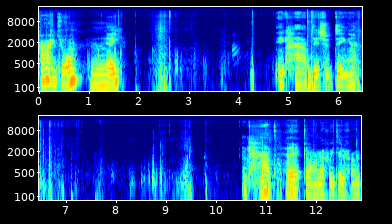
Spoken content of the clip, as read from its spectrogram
Vraag ik hierom? Nee. Ik haat dit soort dingen. Ik haat reclame voor je telefoon.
